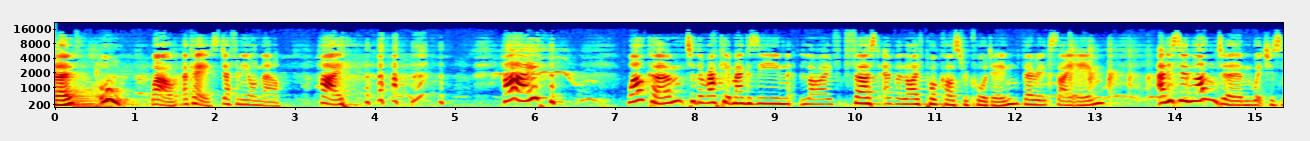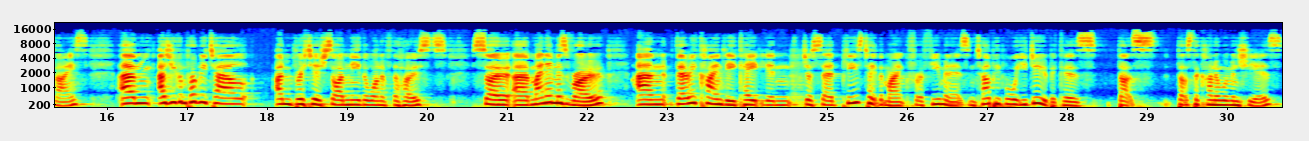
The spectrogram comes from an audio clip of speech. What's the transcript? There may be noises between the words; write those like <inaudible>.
Hello? Oh, wow. Okay, it's definitely on now. Hi. <laughs> Hi. Welcome to the Racquet Magazine live, first ever live podcast recording. Very exciting. And it's in London, which is nice. Um, as you can probably tell, I'm British, so I'm neither one of the hosts. So uh, my name is Ro. And very kindly, Caitlin just said, please take the mic for a few minutes and tell people what you do because that's that's the kind of woman she is.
